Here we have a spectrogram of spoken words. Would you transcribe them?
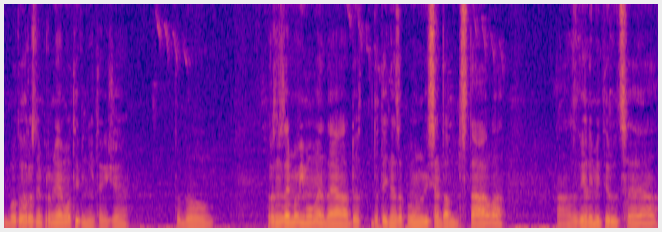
bylo to hrozně pro mě emotivní, takže to byl hrozně zajímavý moment a já do, doteď nezapomenu, když jsem tam stál a, a zvihli mi ty ruce a,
